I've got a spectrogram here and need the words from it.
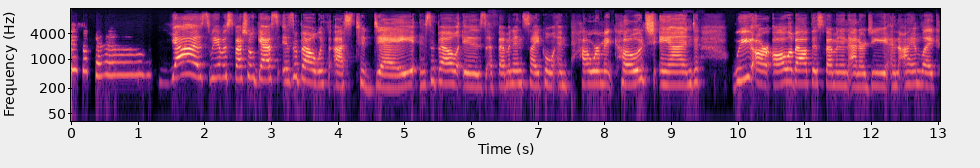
Isabel. Yes, we have a special guest, Isabel, with us today. Isabel is a feminine cycle empowerment coach, and we are all about this feminine energy. And I am like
